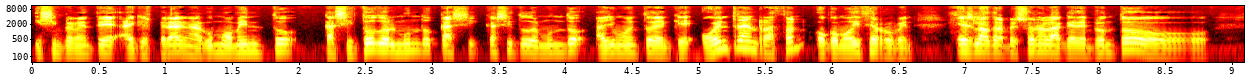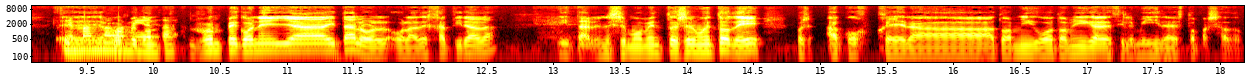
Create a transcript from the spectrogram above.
y simplemente hay que esperar en algún momento, casi todo el mundo, casi, casi todo el mundo, hay un momento en que o entra en razón o como dice Rubén, es la otra persona la que de pronto Eh, manda la rompe, con, mierda. rompe con ella y tal, o, o la deja tirada y tal. En ese momento es el momento de pues acoger a, a tu amigo o a tu amiga, decirle, mira, esto ha pasado,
